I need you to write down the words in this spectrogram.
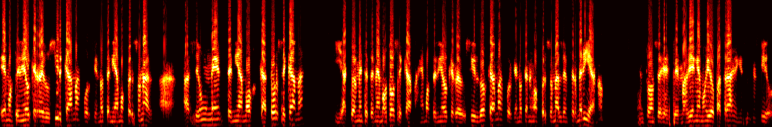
hemos tenido que reducir camas porque no teníamos personal. hace un mes teníamos 14 camas y actualmente tenemos 12 camas. Hemos tenido que reducir dos camas porque no tenemos personal de enfermería, ¿no? Entonces, este, más bien hemos ido para atrás en ese sentido.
